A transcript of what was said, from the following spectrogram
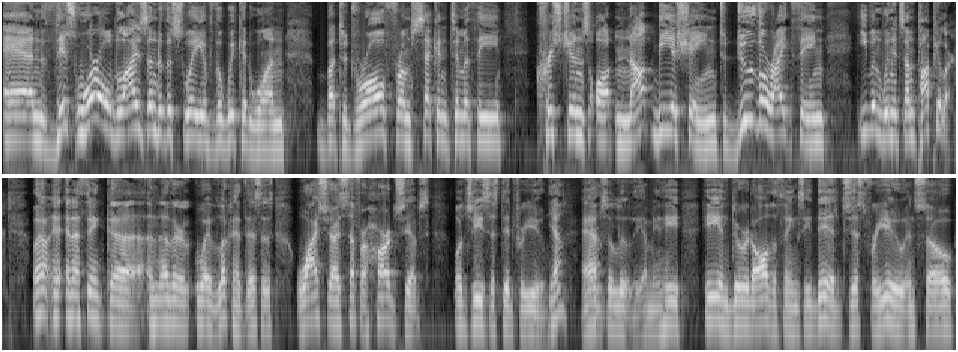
And this world lies under the sway of the wicked one. But to draw from 2 Timothy, Christians ought not be ashamed to do the right thing, even when it's unpopular. Well, and, and I think uh, another way of looking at this is why should I suffer hardships well Jesus did for you. Yeah. Absolutely. Yeah. I mean, he, he endured all the things he did just for you. And so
